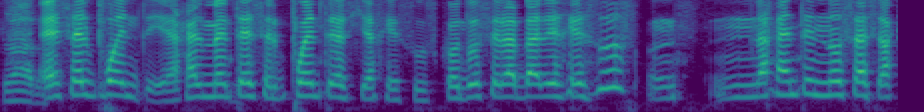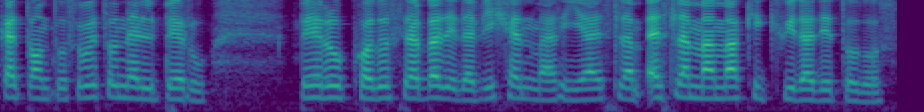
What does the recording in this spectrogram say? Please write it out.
claro. Es el puente, realmente es el puente hacia Jesús. Cuando se habla de Jesús, la gente no se acerca tanto, sobre todo en el Perú. Pero cuando se habla de la Virgen María, es la, es la mamá que cuida de todos.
